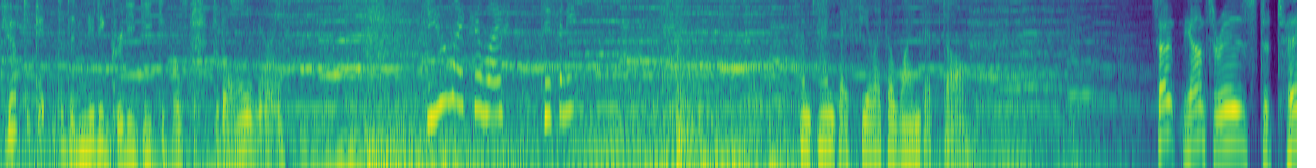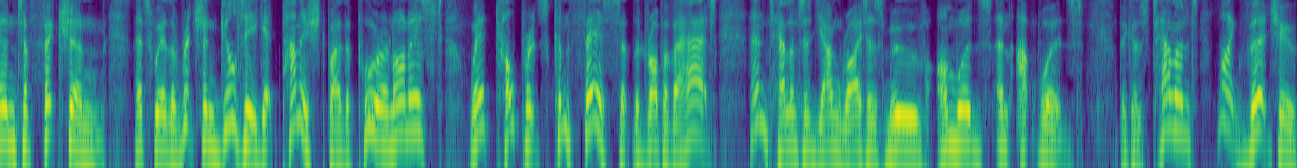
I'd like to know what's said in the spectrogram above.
Do you have to get into the nitty gritty details for the whole world? Do you like your life, Tiffany? Sometimes I feel like a wind up doll. So the answer is to turn to fiction. That's where the rich and guilty get punished by the poor and honest, where culprits confess at the drop of a hat, and talented young writers move onwards and upwards. Because talent, like virtue,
